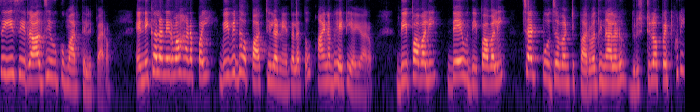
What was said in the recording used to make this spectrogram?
సిఈసి రాజీవ్ కుమార్ తెలిపారు. ఎన్నికల నిర్వహణపై వివిధ పార్టీల నేతలతో ఆయన భేటీ అయ్యారు. దీపావళి దేవ్ దీపావళి ఛట్ పూజ వంటి పర్వదినాలను దృష్టిలో పెట్టుకుని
